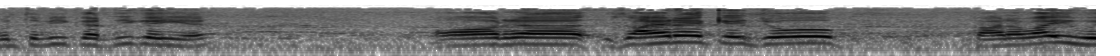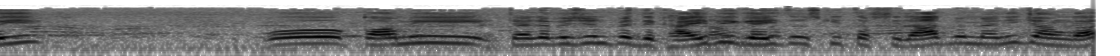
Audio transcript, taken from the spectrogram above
मुलतवी कर दी गई है। और ज़ाहिर है कि जो कार्रवाई हुई, वो कौमी टेलीविज़न पे दिखाई भी गई तो उसकी तफसीलात में मैं नहीं चाहूँगा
